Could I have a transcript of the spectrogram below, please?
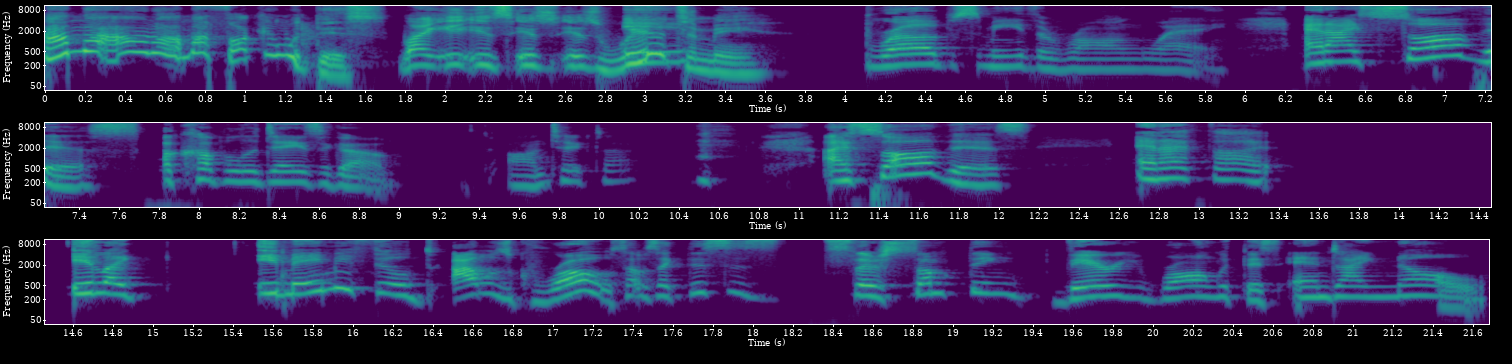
I'm not I don't know, I'm not fucking with this. Like it's it's it's weird it, to me rubs me the wrong way. And I saw this a couple of days ago on TikTok. I saw this and I thought it like it made me feel I was gross. I was like this is there's something very wrong with this and I know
